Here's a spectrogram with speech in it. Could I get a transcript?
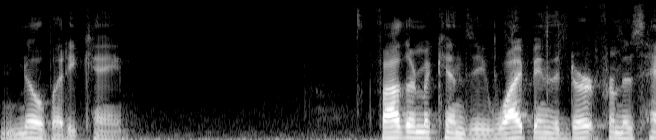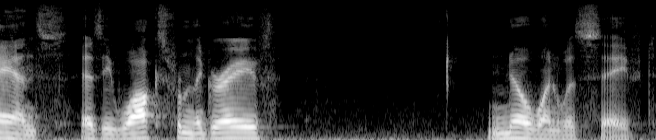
Nobody came. Father McKenzie wiping the dirt from his hands as he walks from the grave no one was saved.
